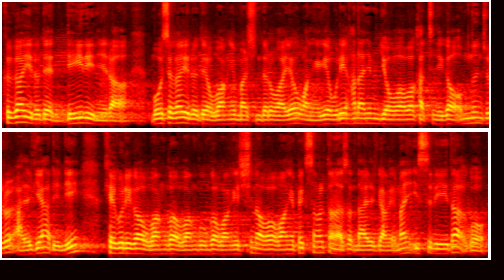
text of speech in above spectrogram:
그가 이르되 내일이니라. 모세가 이르되 왕의 말씀대로 하여 왕에게 우리 하나님 여호와와 같은 이가 없는 줄을 알게 하리니 개구리가 왕과 왕궁과 왕의 신하와 왕의 백성을 떠나서 나일강에만 있으리이다 하고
